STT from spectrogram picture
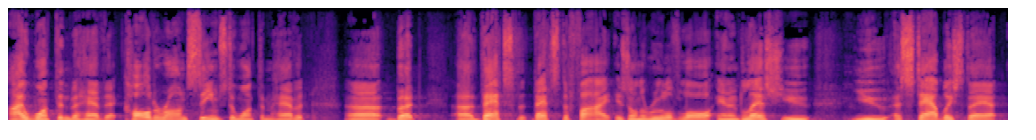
I want them to have that. Calderon seems to want them to have it, uh, but uh, that's the, that's the fight is on the rule of law. And unless you you establish that,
